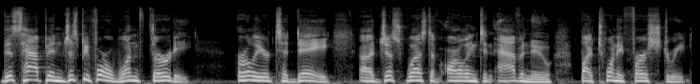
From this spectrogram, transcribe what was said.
This happened just before 1:30 earlier today, uh, just west of Arlington Avenue by 21st Street.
